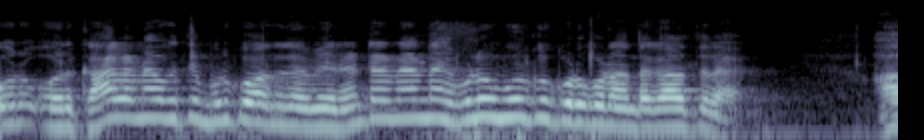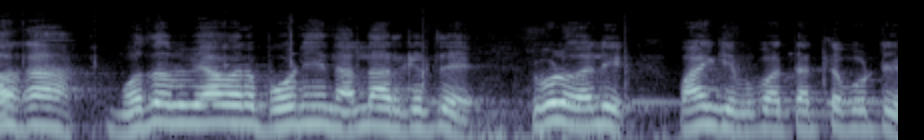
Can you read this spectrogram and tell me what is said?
ஒரு ஒரு காலனாவுக்கு முறுக்கு வாங்குங்க ரெண்டனா இவ்வளோ முறுக்கு கொடுக்கணும் அந்த காலத்தில். ஆகா முதல் வியாபாரம் போனே நல்லா இருக்கட்டு இவ்வளோ வலி. வாங்கி தட்டை போட்டு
